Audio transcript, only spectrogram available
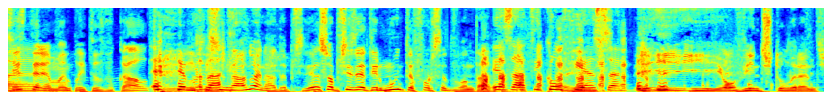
preciso ter uma amplitude vocal. que- É verdade. Não, não é nada preciso. É só preciso é ter muita força de vontade. Exato, e confiança. E, e- e ouvintes tolerantes.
